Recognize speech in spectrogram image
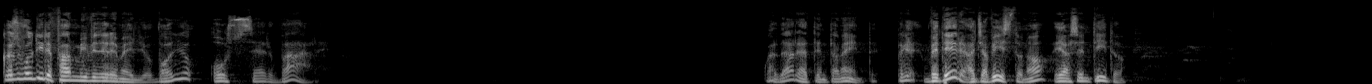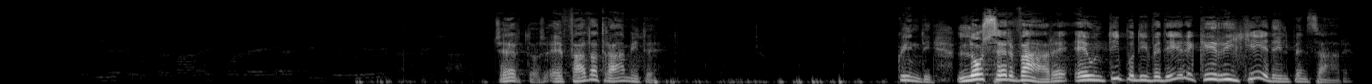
Cosa vuol dire farmi vedere meglio? Voglio osservare. Guardare attentamente, perché vedere ha già visto, no? E ha sentito. Certo, e fa da tramite. Quindi l'osservare è un tipo di vedere che richiede il pensare.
